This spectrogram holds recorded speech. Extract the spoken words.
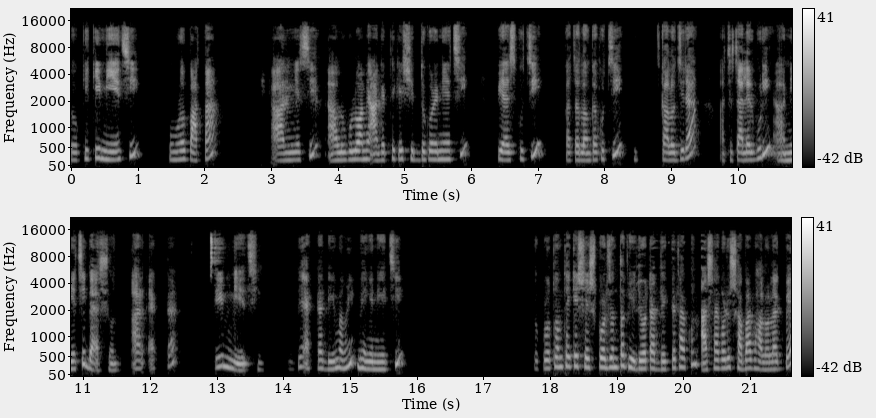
তো কি কি নিয়েছি? কুমড়ো পাতা, আর নিয়েছি আলুগুলো আমি আগের থেকে সিদ্ধ করে নিয়েছি, পেঁয়াজ কুচি, কাঁচা লঙ্কা কুচি, কালো জিরা আচ্ছা চালের গুঁড়ি, আর নিয়েছি বেসন। আর একটা ডিম নিয়েছি। একটা ডিম আমি ভেঙে নিয়েছি। তো প্রথম থেকে শেষ পর্যন্ত ভিডিওটা দেখতে থাকুন। আশা করি সবার ভালো লাগবে।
